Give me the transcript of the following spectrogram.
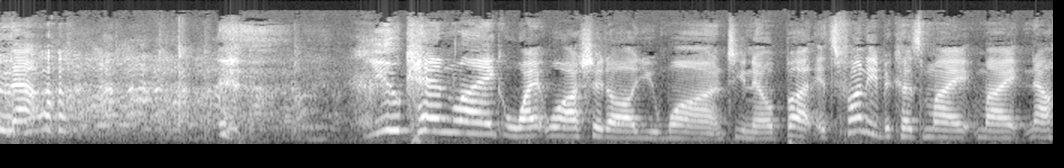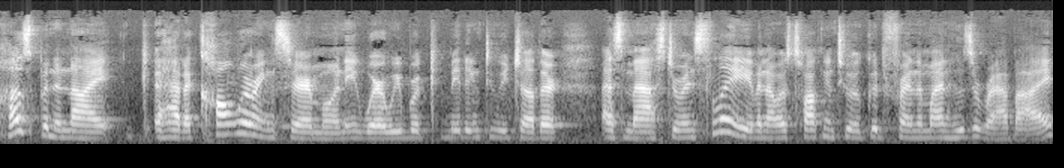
Now. you can like whitewash it all you want, you know. But it's funny because my my now husband and I had a collaring ceremony where we were committing to each other as master and slave. And I was talking to a good friend of mine who's a rabbi,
